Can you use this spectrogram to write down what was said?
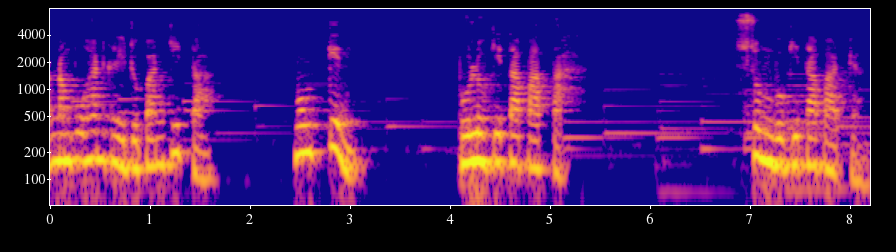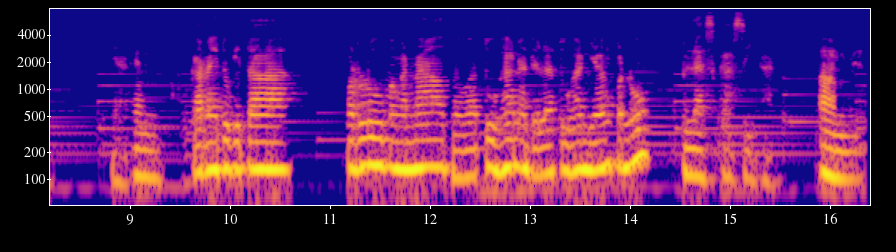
penempuhan kehidupan kita, mungkin buluh kita patah, sumbu kita padam. Ya. Karena itu kita perlu mengenal bahwa Tuhan adalah Tuhan yang penuh belas kasihan. Amin.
